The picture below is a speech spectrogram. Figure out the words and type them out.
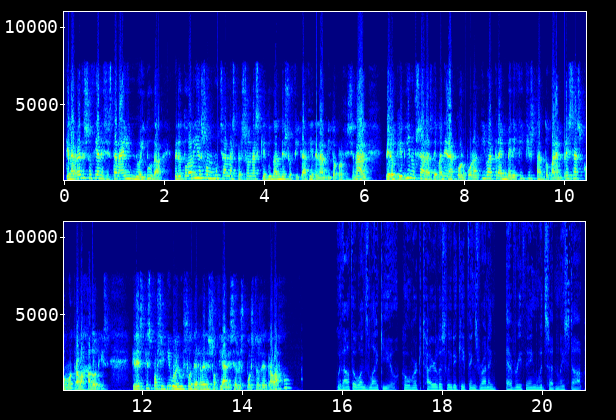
Que las redes sociales están ahí no hay duda, pero todavía son muchas las personas que dudan de su eficacia en el ámbito profesional, pero que bien usadas de manera corporativa traen beneficios tanto para empresas como trabajadores. ¿Crees que es positivo el uso de redes sociales en los puestos de trabajo? Without the ones like you, who work tirelessly to keep things running, everything would suddenly stop.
